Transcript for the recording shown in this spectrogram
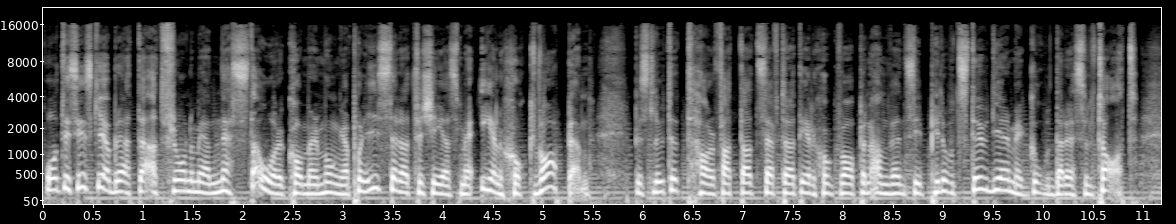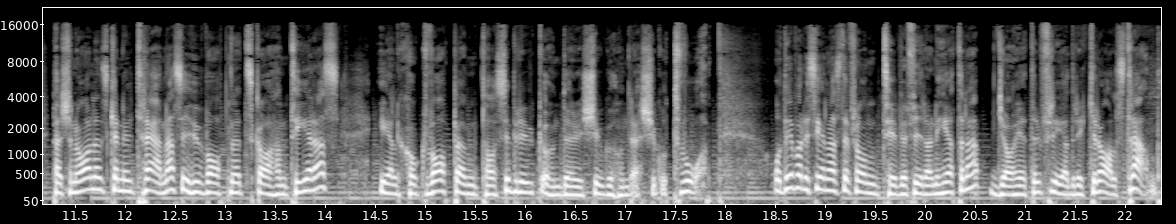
Och till sist ska jag berätta att från och med nästa år kommer många poliser att förses med elchockvapen. Beslutet har fattats efter att elchockvapen används i pilotstudier med goda resultat. Personalen ska nu tränas i hur vapnet ska hanteras. Elchockvapen tas i bruk under 2022. Och det var det senaste från TV4 Nyheterna. Jag heter Fredrik Rahlstrand.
